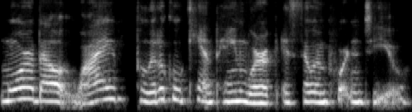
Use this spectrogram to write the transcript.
more about why political campaign work is so important to you.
